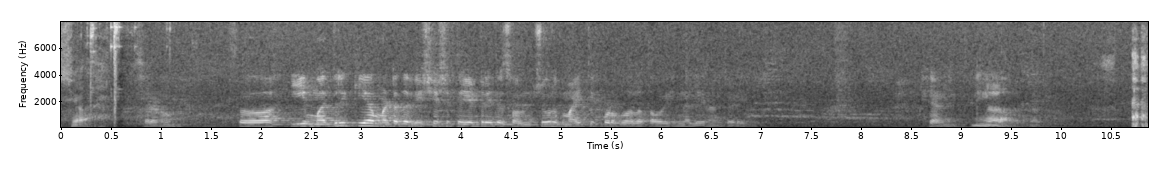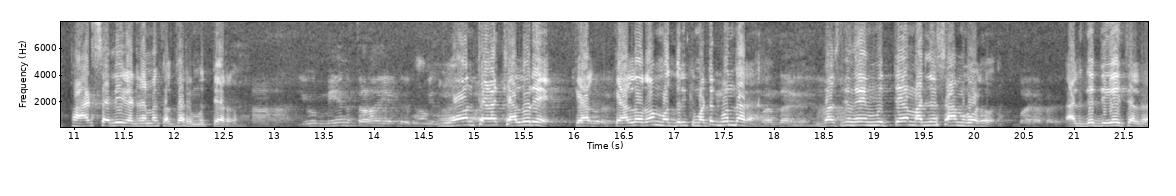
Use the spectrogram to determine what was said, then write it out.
ಶಿವ. ಶರಣು. ಸೊ ಈ ಮದ್ರಿಕೆಯ ಮಠದ ವಿಶೇಷತೆ ಏನ್ರಿ ಇದು ಸ್ವಲ್ಪ ಮಾಹಿತಿ ಕೊಡ್ಬೋದಲ್ಲ ತಾವು ಹಿನ್ನೆಲೆ ಏನಂತೇಳಿ ಹೇಳಿ ಪಾಠಶಾಲೆ ಎರಡನೇ ಮೇಲೆ ಕಲ್ತಾರೆ ಮುತ್ಯಾರು ಹಾ ಹಾ. ಇವ್ರ ಮೇನ್ ತಳ ಕೆಲವ್ರಿ ಕೆಲವರು ಮದ್ರಿಕೆ ಮಠಕ್ಕೆ ಬಂದಾರ. ಬಂದಾಗ ಬಸ್ನಿಗೆ ಮುತ್ತೆ ಮೊದ್ಲಿನ ಸ್ವಾಮಿಗಳು. ಅಲ್ಲಿ ಗದ್ದಿಗೆ ಐತಲ್ರ.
